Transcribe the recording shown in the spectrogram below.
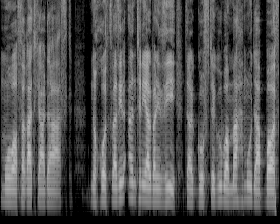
موافقت کرده است. نخست وزیر انتونی البنیزی در گفتگو با محمود عباس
